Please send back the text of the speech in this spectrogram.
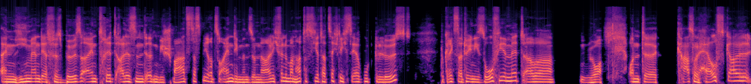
einen He-Man, der fürs Böse eintritt, alle sind irgendwie schwarz, das wäre zu eindimensional. Ich finde, man hat das hier tatsächlich sehr gut gelöst. Du kriegst natürlich nicht so viel mit, aber ja. Und äh, Castle Hellskull,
